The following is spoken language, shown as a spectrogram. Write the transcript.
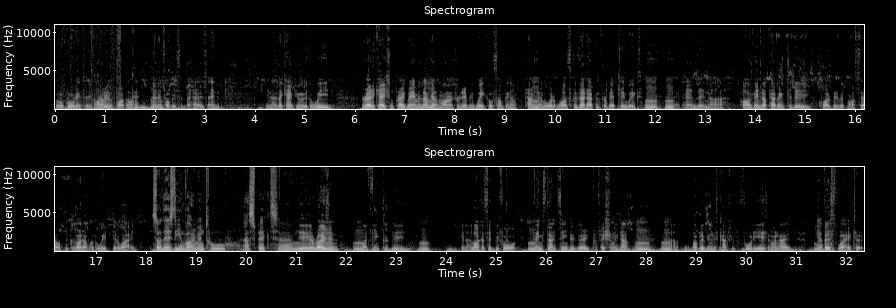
or brought into oh, put under the pipeline, Okay. and it's obvious that they has. And you know, they came to me with a weed eradication program, and they were going to monitor it every week or something. I can't remember what it was because that happened for about two weeks, and then uh, I've ended up having to do quite a bit of it myself because I don't want the weed to get away. So there's the environmental aspect. Um, Yeah, erosion, mm, mm. I think, could be. Mm. You know, like I said before, things don't seem to be very professionally done. Uh, I've lived in this country for 40 years, and I know Yeah. the best way to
